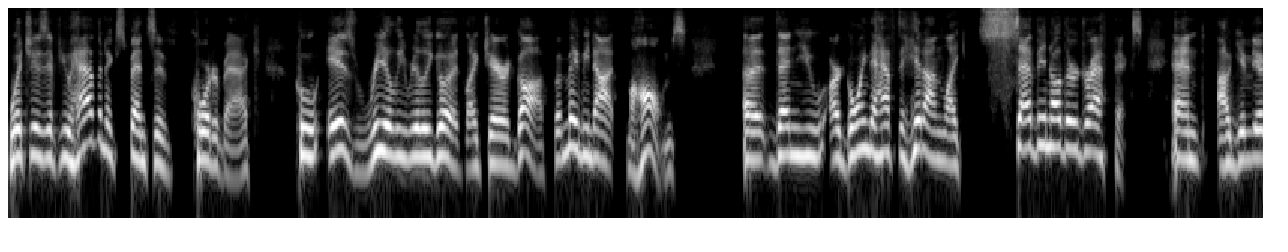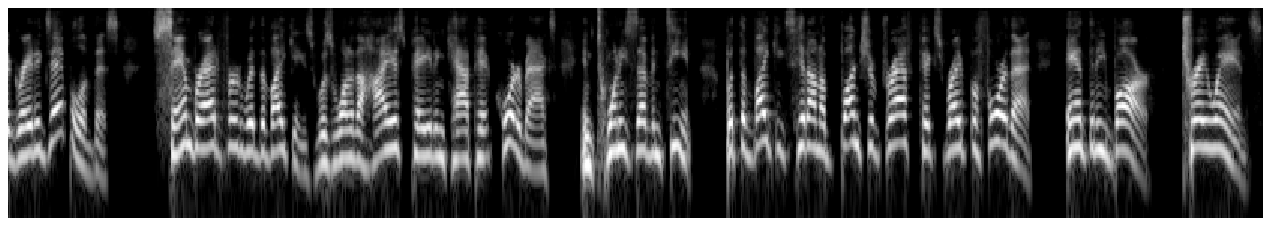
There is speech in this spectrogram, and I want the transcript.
which is if you have an expensive quarterback who is really, really good, like Jared Goff, but maybe not Mahomes, uh, then you are going to have to hit on like seven other draft picks. And I'll give you a great example of this. Sam Bradford with the Vikings was one of the highest paid and cap hit quarterbacks in 2017. But the Vikings hit on a bunch of draft picks right before that. Anthony Barr, Trae Waynes,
